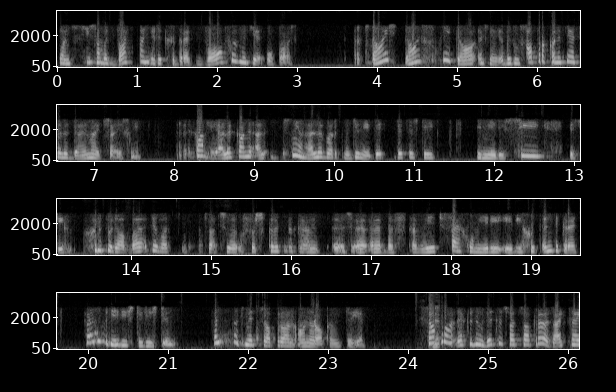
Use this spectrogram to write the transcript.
kan sê saam met wat kan jy dit gebruik? Waarvoor moet jy oppas? Daai daai nie daar is nie. Ek bedoel Sapra kan dit nie uit hulle duim uitsuig nie. Dit kan nie, hulle kan dis nie hulle wat dit moet doen nie. Dit dit is die die medisy, is die groepe daar buite wat, wat wat so verskriklik kan is uh, uh, uh, weet veg om hierdie hierdie goed in te kry. Hulle moet hierdie studies doen. Hulle moet met Sapra in aanraking tree. Sapra, nee. ek bedoel dit is wat Sapra is. Hy kry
